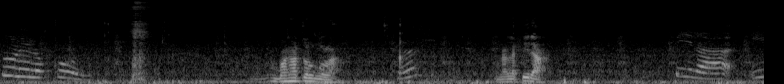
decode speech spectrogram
টোল কোন? বসা টোলগুলা। হ্যাঁ? নাহলে পিরা পিরা ই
